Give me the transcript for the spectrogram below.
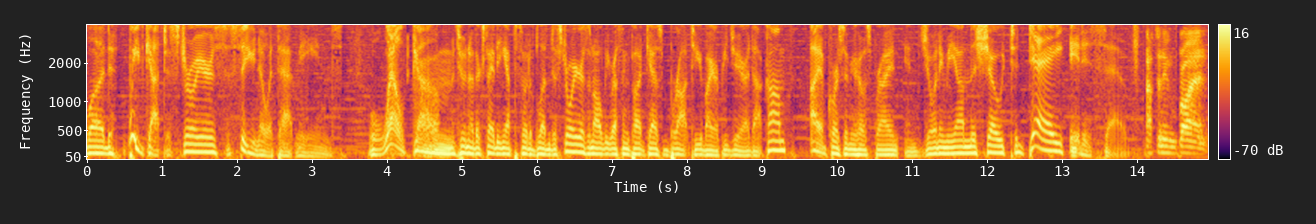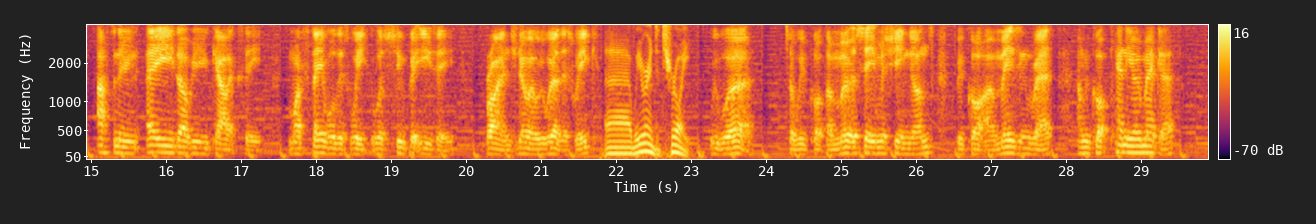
We've got blood, we've got destroyers, so you know what that means. Welcome to another exciting episode of Blood and Destroyers, an all elite wrestling podcast brought to you by RPGera.com. I, of course, am your host, Bryan, and joining me on the show today, it is Sev. Afternoon, Bryan. Afternoon, AEW Galaxy. My stable this week was super easy. Bryan, do you know where we were this week? Uh, we were in Detroit. We were. So we've got the Motor City Machine Guns, we've got Amazing Red, and we've got Kenny Omega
